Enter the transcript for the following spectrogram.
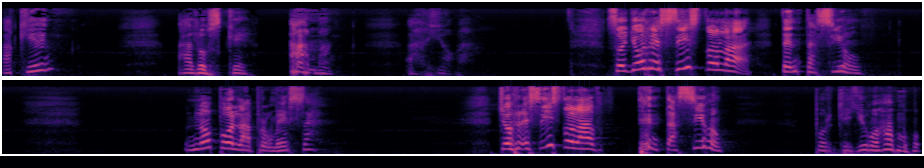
¿A quién? A los que aman a Jehová. So yo resisto la tentación. No por la promesa. Yo resisto la tentación porque yo amo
